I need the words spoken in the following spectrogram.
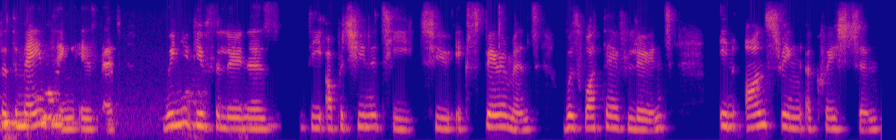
but the main thing is that when you give the learners the opportunity to experiment with what they've learned in answering a question,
